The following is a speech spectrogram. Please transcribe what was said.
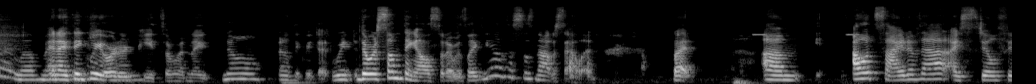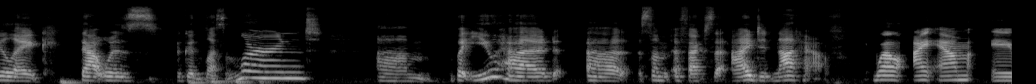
I love macaroni. And I think we ordered pizza one night. No, I don't think we did. We there was something else that I was like, yeah, this is not a salad. But um outside of that, I still feel like that was a good lesson learned. Um, but you had uh, some effects that I did not have. Well, I am a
